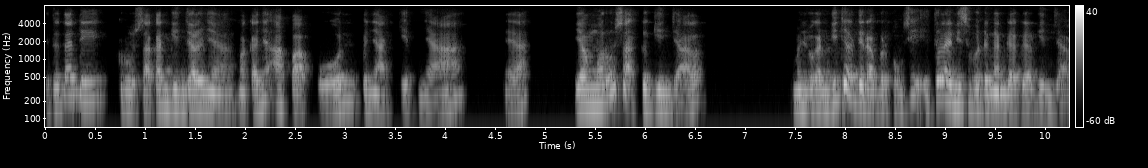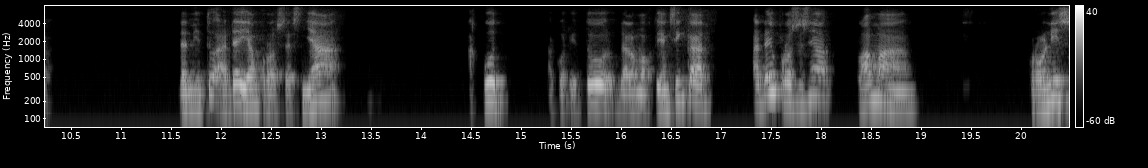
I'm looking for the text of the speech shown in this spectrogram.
itu tadi kerusakan ginjalnya. Makanya apa pun penyakitnya ya yang merusak ke ginjal menyebabkan ginjal tidak berfungsi, itulah yang disebut dengan gagal ginjal. Dan itu ada yang prosesnya akut. Akut itu dalam waktu yang singkat ada yang prosesnya lama, kronis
